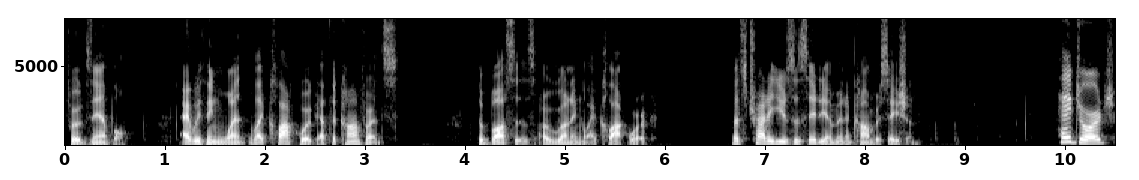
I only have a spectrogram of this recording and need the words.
For example, everything went like clockwork at the conference. The buses are running like clockwork. Let's try to use this idiom in a conversation. Hey George,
